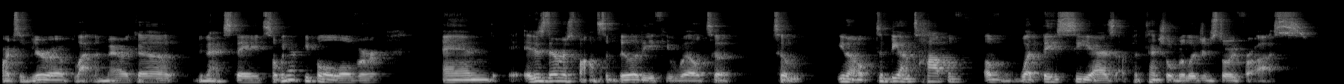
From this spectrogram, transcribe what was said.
parts of Europe, Latin America, the United States. So we have people all over and it is their responsibility if you will to to you know to be on top of of what they see as a potential religion story for us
